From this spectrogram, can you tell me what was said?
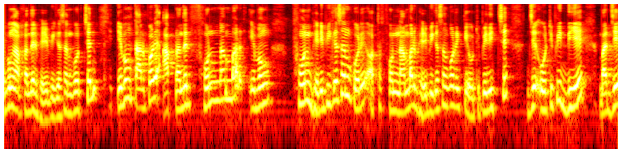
এবং আপনাদের ভেরিফিকেশান করছেন এবং তারপরে আপনাদের ফোন নাম্বার এবং ফোন ভেরিফিকেশান করে, অর্থাৎ ফোন নাম্বার ভেরিফিকেশান করে একটি ওটিপি দিচ্ছে। যে ওটিপি দিয়ে বা যে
